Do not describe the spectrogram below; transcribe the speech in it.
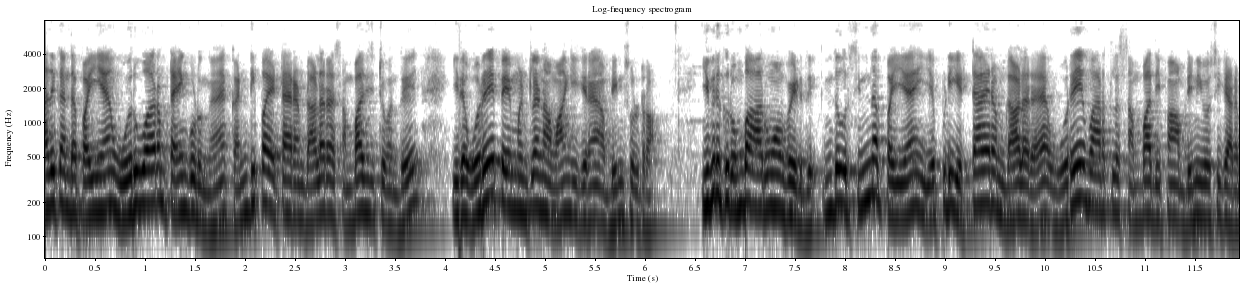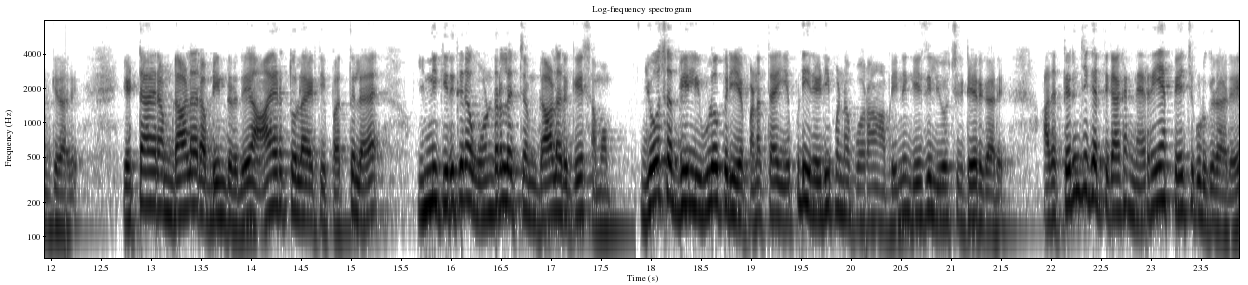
அதுக்கு அந்த பையன் ஒரு வாரம் டைம் கொடுங்க. கண்டிப்பாக எட்டாயிரம் டாலரை சம்பாதிச்சுட்டு வந்து இதை ஒரே பேமெண்ட்டில் நான் வாங்கிக்கிறேன் அப்படின்னு சொல்கிறான் இவருக்கு ரொம்ப ஆர்வமாக போயிடுது. இந்த ஒரு சின்ன பையன் எப்படி எட்டாயிரம் டாலரை ஒரே வாரத்தில் சம்பாதிப்பான் அப்படின்னு யோசிக்க ஆரம்பிக்கிறாரு. எட்டாயிரம் டாலர் அப்படின்றது ஆயிரத்தி தொள்ளாயிரத்தி பத்தில் இன்னைக்கு இருக்கிற ஒன்றரை லட்சம் டாலருக்கே சமம். ஜோசப் வீல் இவ்வளோ பெரிய பணத்தை எப்படி ரெடி பண்ண போகிறான் அப்படின்னு கேசில் யோசிச்சுக்கிட்டே இருக்காரு. அதை தெரிஞ்சுக்கிறதுக்காக நிறைய பேச்சு கொடுக்குறாரு.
